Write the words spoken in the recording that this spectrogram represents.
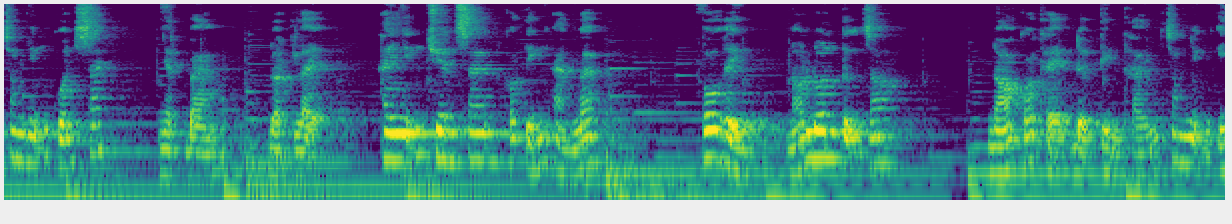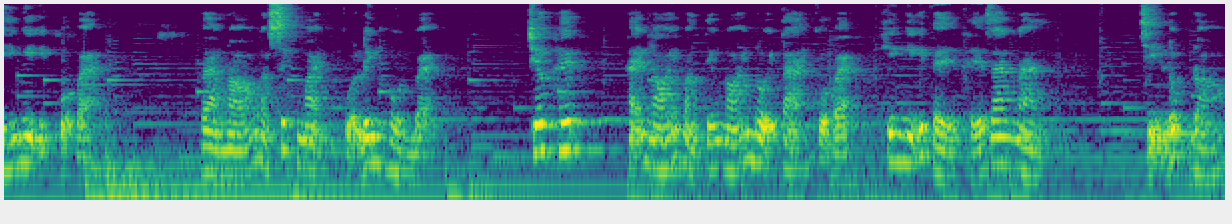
trong những cuốn sách, nhật báo luật lệ hay những chuyên san có tính hàn lâm. Vô hình, nó luôn tự do. Nó có thể được tìm thấy trong những ý nghĩ của bạn. Và nó là sức mạnh của linh hồn bạn. Trước hết, hãy nói bằng tiếng nói nội tại của bạn khi nghĩ về thế gian này. Chỉ lúc đó,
